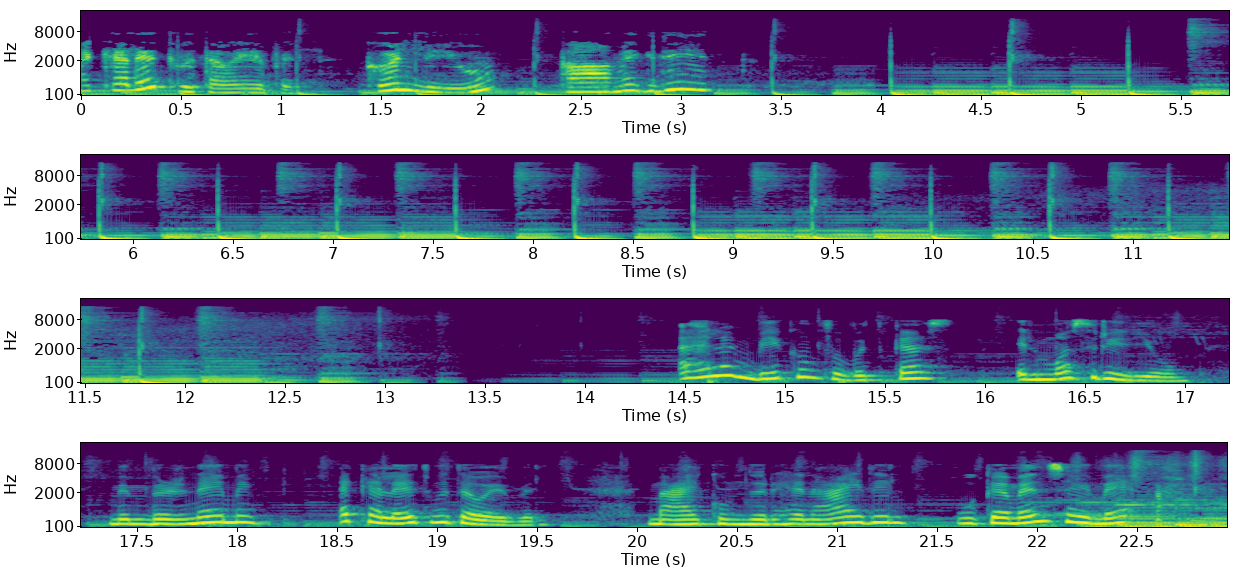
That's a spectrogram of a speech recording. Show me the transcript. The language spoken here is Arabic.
أكلات وتوابل. كل يوم طعم جديد. أهلا بيكم في بودكاست المصري اليوم من برنامج أكلات وتوابل. معاكم نورهان عادل وكمان شيماء أحمد.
